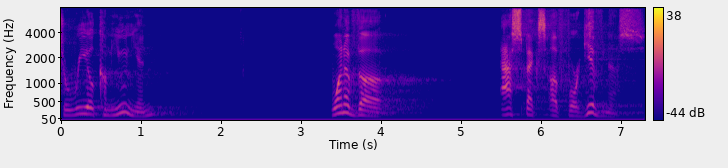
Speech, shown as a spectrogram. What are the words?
to real communion. One of the aspects of forgiveness,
